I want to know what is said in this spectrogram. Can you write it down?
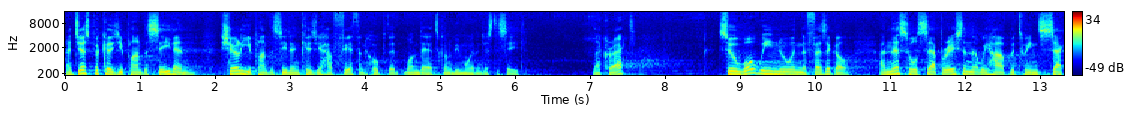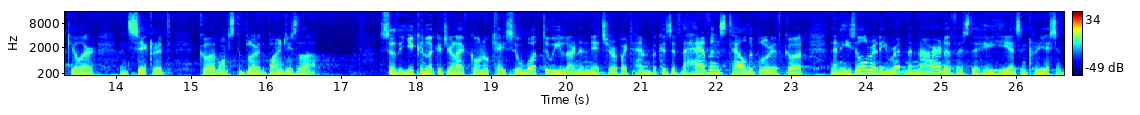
and just because you plant a seed in, surely you plant the seed in because you have faith and hope that one day it's going to be more than just a seed. Is that correct? So, what we know in the physical and this whole separation that we have between secular and sacred, God wants to blur the boundaries of that. So that you can look at your life going, okay, so what do we learn in nature about Him? Because if the heavens tell the glory of God, then He's already written a narrative as to who He is in creation.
